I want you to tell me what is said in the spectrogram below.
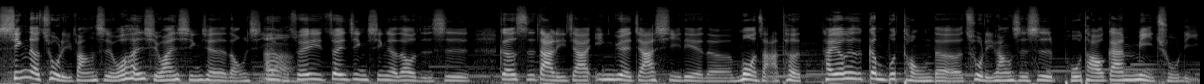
新的处理方式，我很喜欢新鲜的东西啊，嗯、所以最近新的豆子是哥斯大黎加音乐家系列的莫扎特，它又是更不同的处理方式，是葡萄干蜜处理，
